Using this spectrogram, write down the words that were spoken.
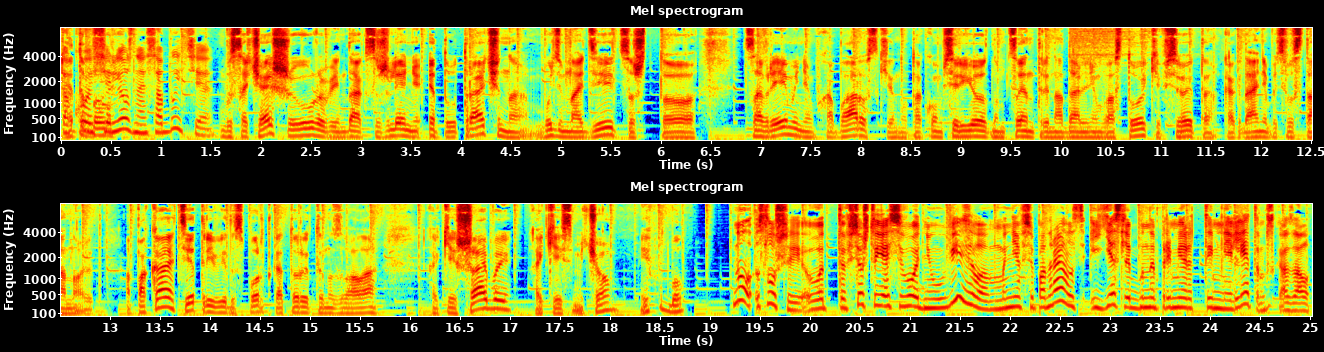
такое серьезное событие. Высочайший уровень, да, к сожалению, это утрачено. Будем надеяться, что со временем в Хабаровске, ну, таком серьезном центре на Дальнем Востоке, все это когда-нибудь восстановит. А пока те три вида спорта, которые ты назвала, хоккей с шайбой, хоккей с мячом и футбол. Ну, слушай, вот все, что я сегодня увидела, мне все понравилось. И если бы, например, ты мне летом сказал,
